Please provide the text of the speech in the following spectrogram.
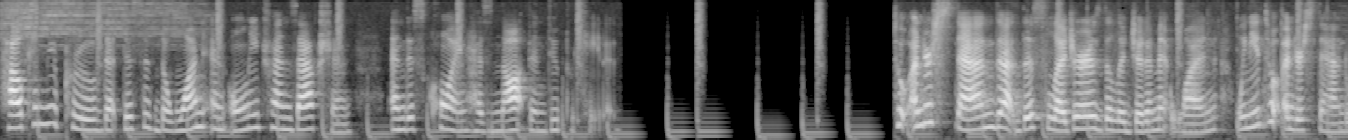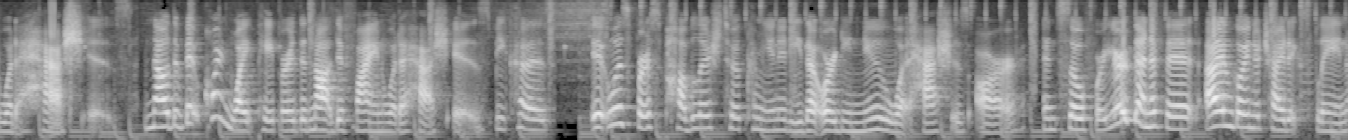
how can we prove that this is the one and only transaction and this coin has not been duplicated? To understand that this ledger is the legitimate one, we need to understand what a hash is. Now, the Bitcoin white paper did not define what a hash is because it was first published to a community that already knew what hashes are. And so for your benefit, I am going to try to explain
